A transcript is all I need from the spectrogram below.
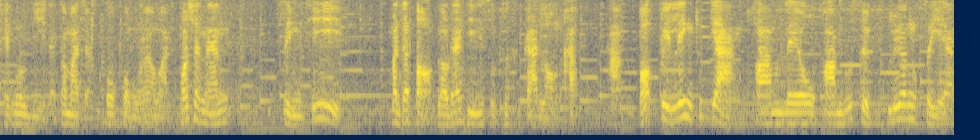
เทคโนโลยีแต่ก็มาจากพวกฟอร์มูล่าวันเพราะฉะนั้นสิ่งที่มันจะตอบเราได้ดีที่สุดก็คือการลองขับครับเพราะฟีลลิ่งทุกอย่างความเร็วความรู้สึกเรื่องเสียง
